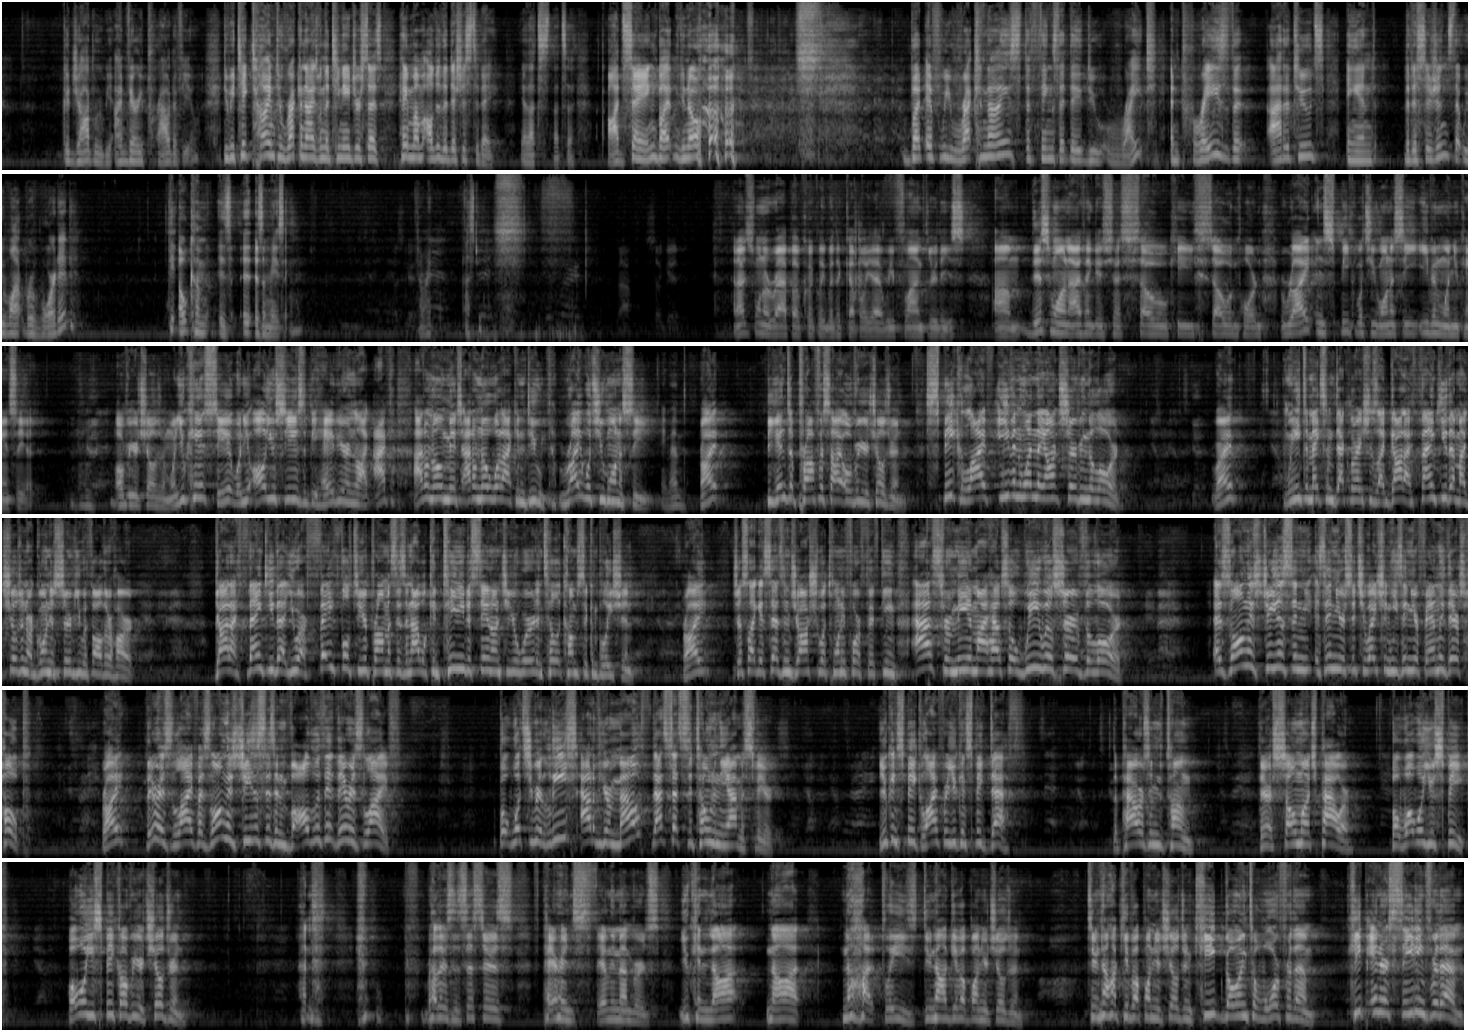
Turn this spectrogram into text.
Good job, Ruby. I'm very proud of you. Do we take time to recognize when the teenager says, Hey, mom, I'll do the dishes today? Yeah, that's, that's a odd saying, but you know. but if we recognize the things that they do right and praise the attitudes and the decisions that we want rewarded, the outcome is, is amazing. All right, last two. And I just want to wrap up quickly with a couple. Yeah, we've flying through these. Um, this one I think is just so key, so important. Write and speak what you want to see, even when you can't see it. Over your children. When you can't see it, when you all you see is the behavior and like, I, I don't know, Mitch, I don't know what I can do. Write what you want to see. Amen. Right? Begin to prophesy over your children. Speak life even when they aren't serving the Lord. Right? We need to make some declarations like, God, I thank you that my children are going to serve you with all their heart. God, I thank you that you are faithful to your promises and I will continue to stand unto your word until it comes to completion. Right? Just like it says in Joshua 24 15, as for me and my household, we will serve the Lord. Amen. As long as Jesus is in your situation, he's in your family, there's hope. Right? There is life. As long as Jesus is involved with it, there is life. But what you release out of your mouth, that sets the tone in the atmosphere. You can speak life or you can speak death. The power's in the tongue. There is so much power. But what will you speak? What will you speak over your children? And brothers and sisters, parents, family members, you cannot, not, not, please, do not give up on your children. Do not give up on your children. Keep going to war for them. Keep interceding for them.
